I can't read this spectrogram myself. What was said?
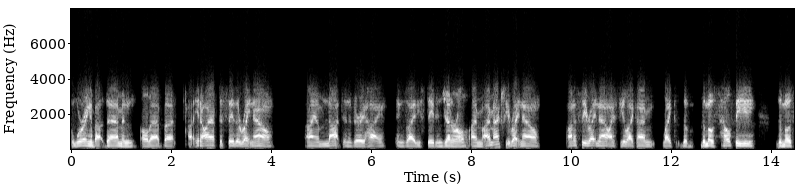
worrying about them and all that. But uh, you know, I have to say that right now, I am not in a very high anxiety state in general. I'm I'm actually right now, honestly, right now, I feel like I'm like the the most healthy, the most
